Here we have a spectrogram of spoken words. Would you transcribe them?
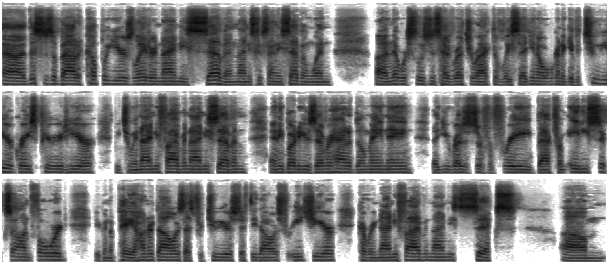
uh, this is about a couple years later, 97, 96, 97, when uh, Network Solutions had retroactively said, you know, we're going to give a two year grace period here between 95 and 97. Anybody who's ever had a domain name that you register for free back from 86 on forward, you're going to pay $100. That's for two years, $50 for each year, covering 95 and 96 um,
